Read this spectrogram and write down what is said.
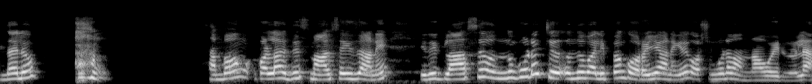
എന്തായാലും സംഭവം കൊള്ളാം. ഇത് സ്മാൾ സൈസ് ആണ്. ഇത് ഗ്ലാസ് ഒന്നും കൂടെ ഒന്ന് വലിപ്പം കുറയുകയാണെങ്കിൽ കുറച്ചും കൂടെ നന്നാവുമായിരുന്നു അല്ലെ?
